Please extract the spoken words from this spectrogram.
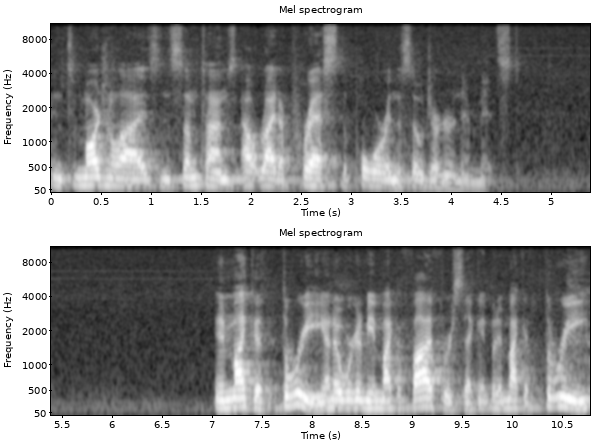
and to marginalize and sometimes outright oppress the poor and the sojourner in their midst. In Micah 3, I know we're going to be in Micah 5 for a second, but in Micah 3,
